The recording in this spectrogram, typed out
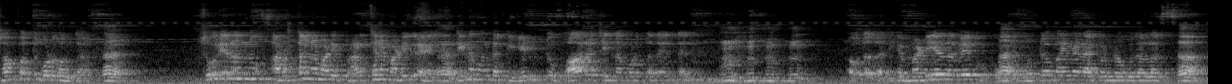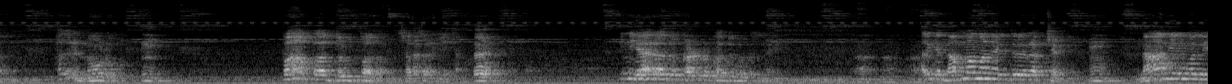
ಸಂಪತ್ತು ಕೊಡುವಂತ. ಏ, ಸೂರ್ಯನನ್ನು ಅನುಷ್ಠಾನ ಮಾಡಿ ಪ್ರಾರ್ಥನೆ ಮಾಡಿದ್ರೆ ಹ. ದಿನವೊಂದಕ್ಕೆ ಎಂಟು ಭಾರ ಚಿನ್ನ ಕೊಡ್ತದೆ ಅಂತ ಇದೆ. ಹ್ಮ್ ಹ್ಮ್ ಹ್ಮ್ ಹ್ಮ್. ಹೌದಲ್ಲ ಅದಕ್ಕೆ ಮಡಿಯೆಲ್ಲ ಬೇಕು. ಹ. ಊಟ ಮೈ ಮೇಲೆ ಹಾಕೊಂಡು ಹೋಗುದಲ್ಲ? ಹಾ, ಆದ್ರೆ ನೋಡು. ಹ್ಮ್. ಪಾಪ ದುರ್ಬಲ ಸತ್ತರಗಿತ ಏ, ಇನ್ನು ಯಾರಾದರೂ ಕಳ್ಳರು ಕದ್ದುಕೊಂಡಿದ್ರೆ. ಅದಕ್ಕೆ ನಮ್ಮ ಮನೆ ಇದ್ರೆ ರಕ್ಷಣೆ ನಾನಿರುವಲ್ಲಿ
